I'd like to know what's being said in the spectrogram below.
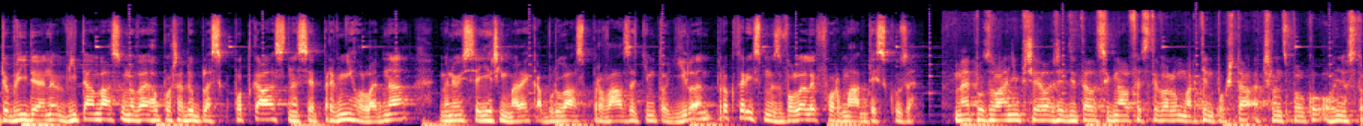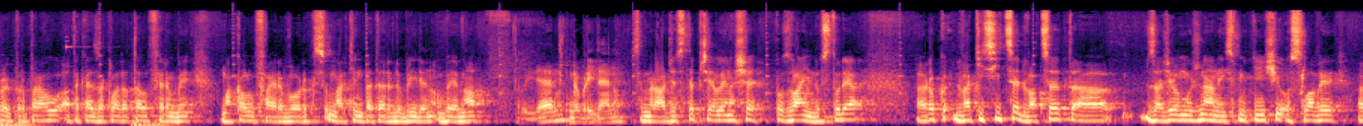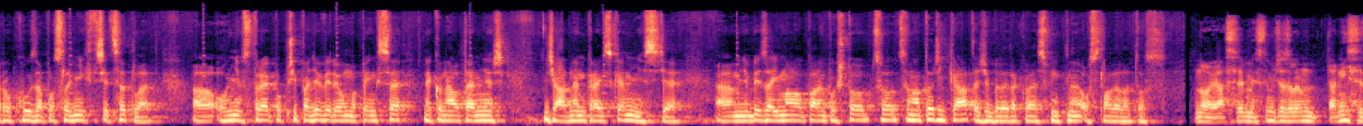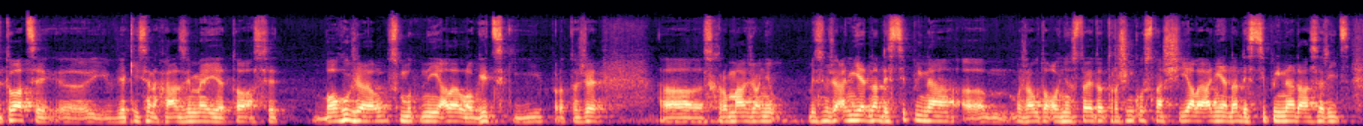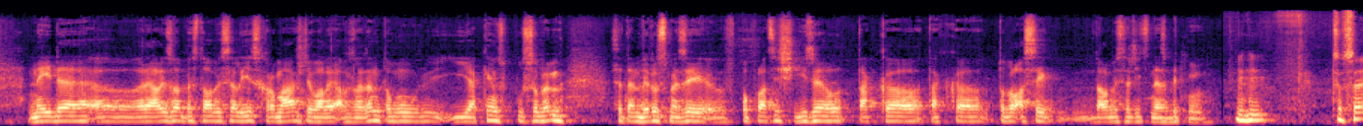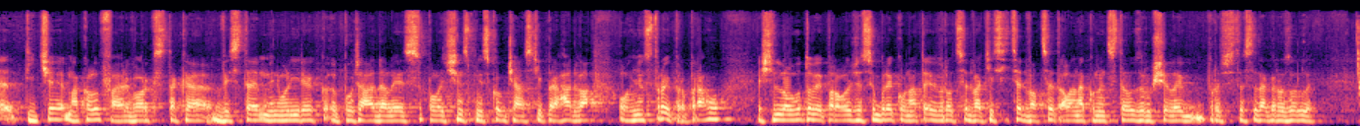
Dobrý den, vítám vás u nového pořadu Blesk Podcast. Dnes je 1. ledna, jmenuji se Jiří Marek a budu vás provázet tímto dílem, pro který jsme zvolili formát diskuze. Mé pozvání přijel ředitel Signál Festivalu Martin Pošta a člen spolku Ohňostroj pro Prahu a také zakladatel firmy Makalu Fireworks Martin Peter. Dobrý den oběma. Dobrý den. Dobrý den. Jsem rád, že jste přijeli naše pozvání do studia. Rok 2020 eh, zažil možná nejsmutnější oslavy roku za posledních 30 let. Eh, ohňostroje po případě videomapping se nekonal téměř v žádném krajském městě. Eh, mě by zajímalo, pane Pošto, co, co na to říkáte, že byly takové smutné oslavy letos? No já si myslím, že vzhledem dané situaci, v jaký se nacházíme, je to asi bohužel smutný, ale logický, protože schromážďování myslím, že ani jedna disciplína, ehm, možná u toho ohňostroje je to trošinku snažší, ale ani jedna disciplína, dá se říct, nejde eh, realizovat bez toho, aby se lidi schromážďovali a vzhledem tomu, jakým způsobem se ten virus mezi v populaci šířil, tak, eh, tak eh, to bylo asi, dalo by se říct, nezbytný. Mm-hmm. Co se týče Makalu Fireworks, tak eh, vy jste minulý rok pořádali společně s městskou částí Praha 2 ohňostroj pro Prahu. Ještě dlouho to vypadalo, že se bude konat i v roce 2020, ale nakonec jste ho zrušili. Proč jste se tak rozhodli?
